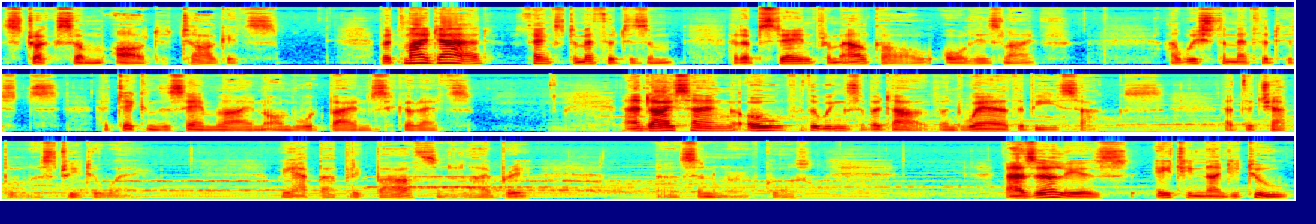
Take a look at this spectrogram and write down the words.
struck some odd targets. But my dad, thanks to Methodism, had abstained from alcohol all his life. I wish the Methodists had taken the same line on Woodbine cigarettes. And I sang Oh for the Wings of a Dove and Where the Bee Sucks at the chapel a street away. We had public baths and a library, and a cinema, of course. As early as 1892,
